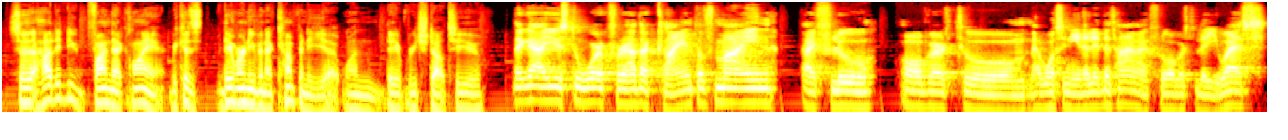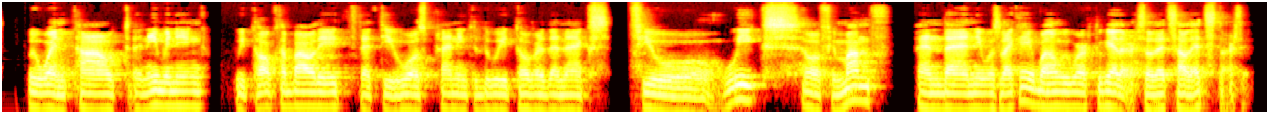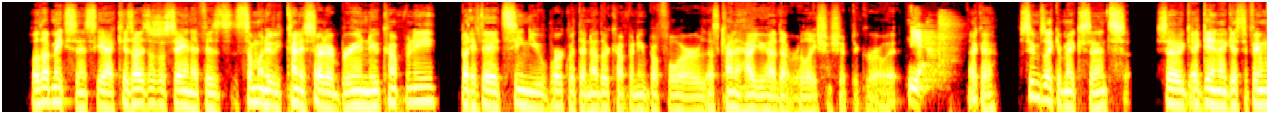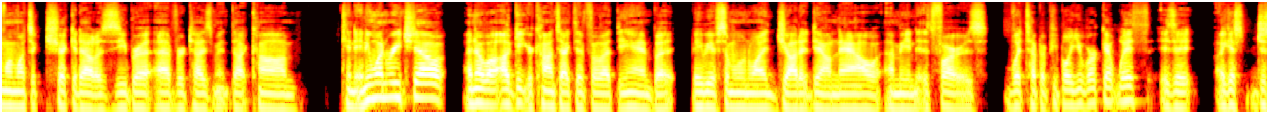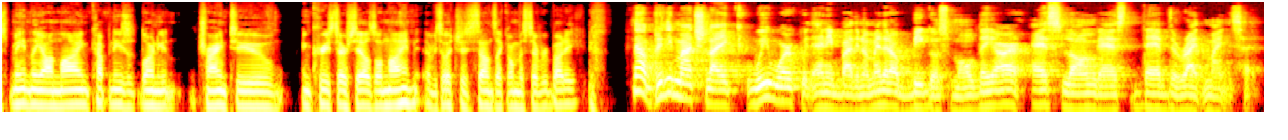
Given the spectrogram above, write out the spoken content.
So, how did you find that client? Because they weren't even a company yet when they reached out to you. The guy used to work for another client of mine. I flew over to, I was in Italy at the time. I flew over to the US. We went out an evening. We talked about it, that he was planning to do it over the next few weeks or a few months. And then he was like, hey, why don't we work together? So that's how that started. Well, that makes sense. Yeah. Because I was also saying if it's someone who kind of started a brand new company, but if they had seen you work with another company before, that's kind of how you had that relationship to grow it. Yeah. Okay. Seems like it makes sense. So again, I guess if anyone wants to check it out, it's zebraadvertisement.com. Can anyone reach out? I know I'll, I'll get your contact info at the end, but maybe if someone wanted to jot it down now, I mean, as far as what type of people you work at with, is it, I guess, just mainly online companies learning, trying to increase their sales online, which sounds like almost everybody? No, pretty much like we work with anybody, no matter how big or small they are, as long as they have the right mindset.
